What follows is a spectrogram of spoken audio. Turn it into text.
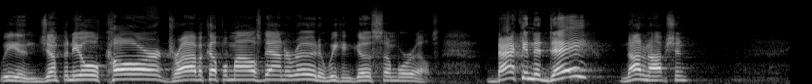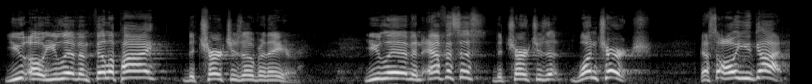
we can jump in the old car, drive a couple miles down the road, and we can go somewhere else. Back in the day, not an option. You, oh, you live in Philippi? The church is over there. You live in Ephesus? The church is at one church. That's all you got.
